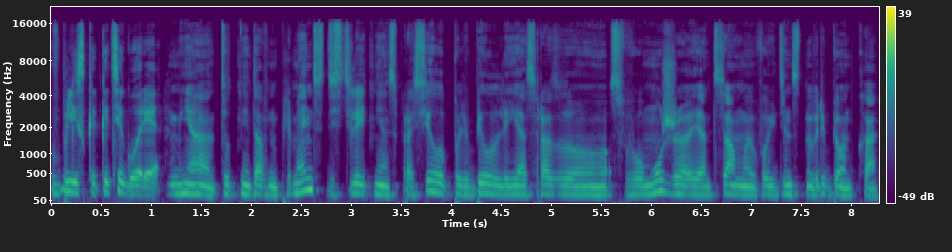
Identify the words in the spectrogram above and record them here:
в близкой категории? Меня тут недавно племянница десятилетняя спросила, полюбила ли я сразу своего мужа и отца моего единственного ребенка.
